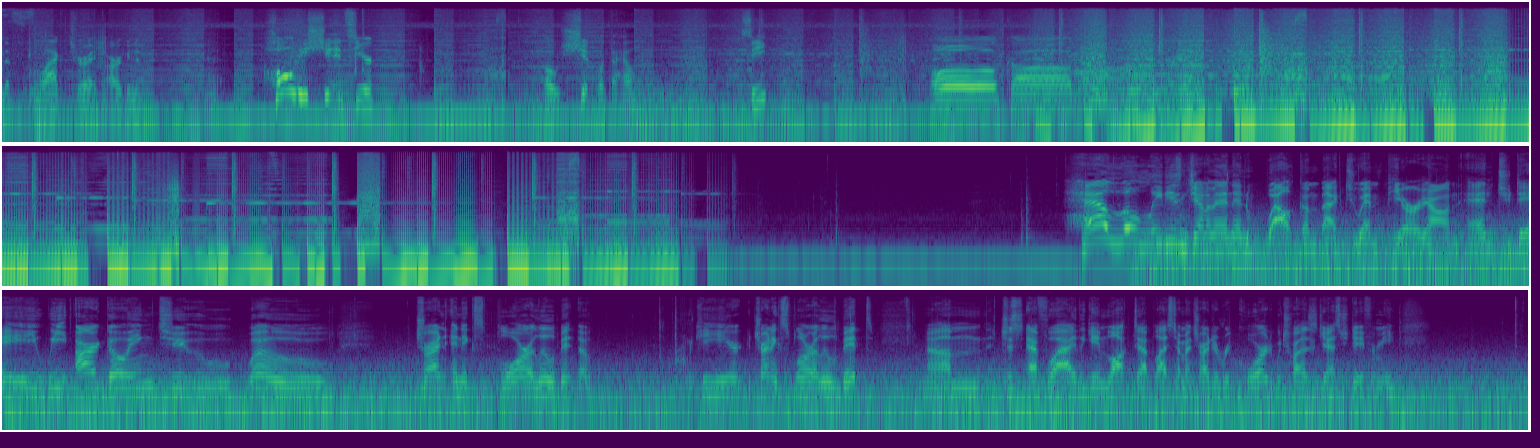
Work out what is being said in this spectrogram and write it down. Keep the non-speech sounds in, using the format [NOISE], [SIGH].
the flak turret are gonna... Holy shit, it's here! Oh shit, what the hell? See? Oh, come on. Hurry up. Hello ladies and gentlemen and welcome back to Empyrion. And today we are going to whoa try and explore a little bit oh wrong key here. Try and explore a little bit. Um, just FYI the game locked up last time I tried to record which was yesterday for me.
